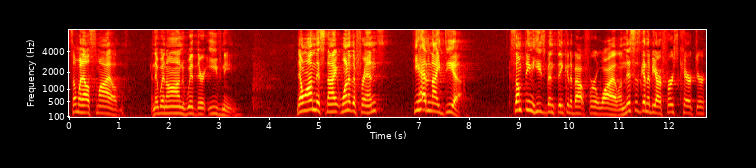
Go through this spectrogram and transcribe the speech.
Someone else smiled. And they went on with their evening. Now, on this night, one of the friends, he had an idea, something he's been thinking about for a while. And this is going to be our first character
